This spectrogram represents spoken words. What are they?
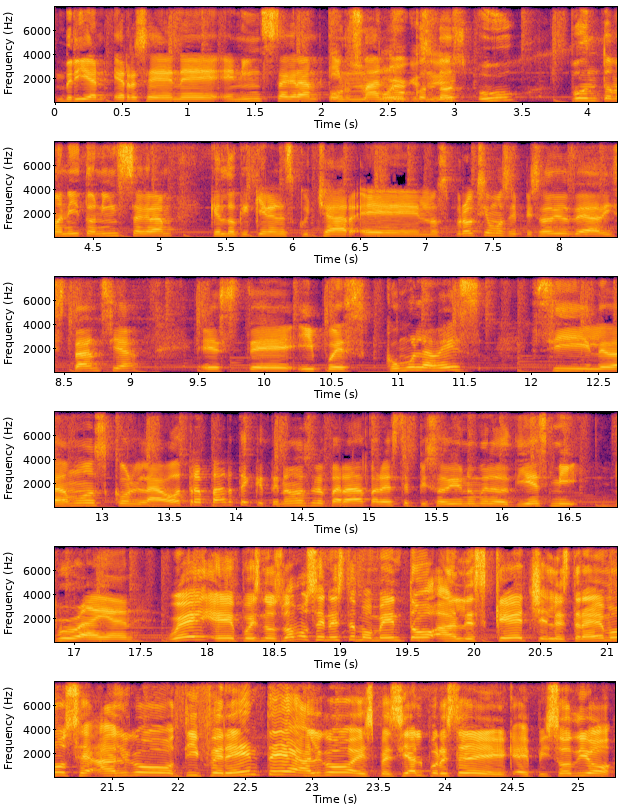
Brian RCN en Instagram. Por supuesto Manu con sí. dos U. Punto manito en Instagram. Que es lo que quieren escuchar eh, en los próximos episodios de A Distancia. Este. Y pues, ¿cómo la ves? Si le damos con la otra parte que tenemos preparada para este episodio número 10, mi Brian. Güey, eh, pues nos vamos en este momento al sketch. Les traemos eh, algo diferente, algo especial por este episodio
